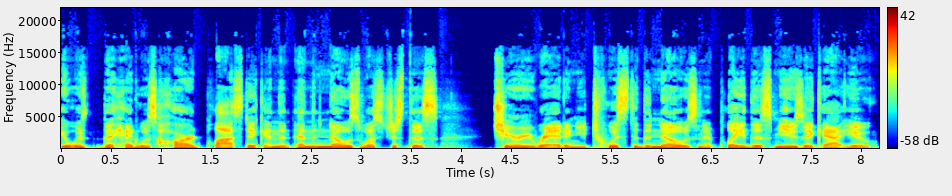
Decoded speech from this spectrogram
it was the head was hard plastic and the and the nose was just this cherry red and you twisted the nose and it played this music at you,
